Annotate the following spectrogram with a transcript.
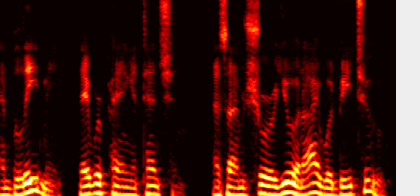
And believe me, they were paying attention, as I'm sure you and I would be too.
